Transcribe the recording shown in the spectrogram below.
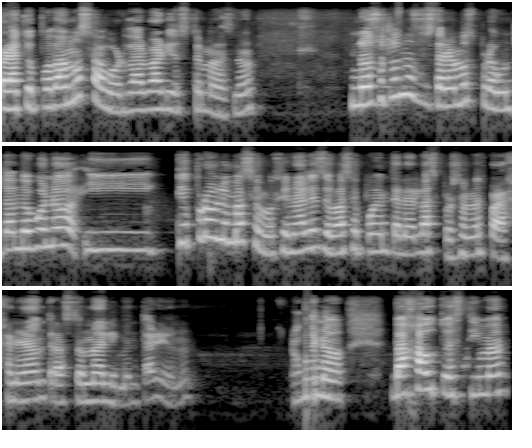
para que podamos abordar varios temas, ¿no? Nosotros nos estaremos preguntando, bueno, ¿y qué problemas emocionales de base pueden tener las personas para generar un trastorno alimentario, ¿no? Bueno, baja autoestima,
